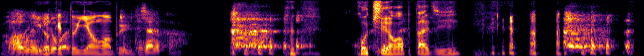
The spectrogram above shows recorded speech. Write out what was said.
아, 마음의 이렇게 위로가 또좀 영업을. 되지 않을까. 고추 영업까지.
